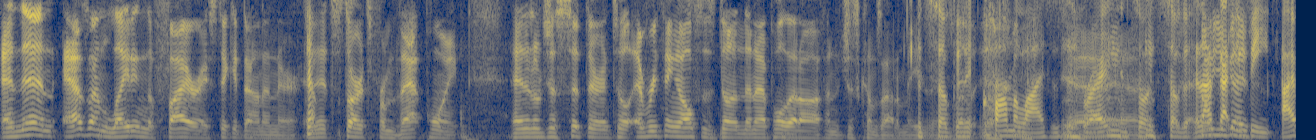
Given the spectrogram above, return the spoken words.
And then as I'm lighting the fire, I stick it down in there, and it starts from that point, and it'll just sit there until everything else is done. Then I pull that off, and it just comes out amazing. It's so good. It caramelizes it, right? And so it's so good. And Oh, I've you got you beat. I,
